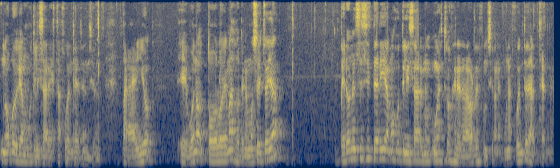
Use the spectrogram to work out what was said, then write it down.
no podríamos utilizar esta fuente de tensión. Para ello, eh, bueno, todo lo demás lo tenemos hecho ya, pero necesitaríamos utilizar nuestro generador de funciones, una fuente de alterna.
